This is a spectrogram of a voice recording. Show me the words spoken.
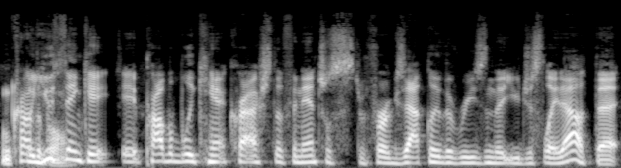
Incredible. Well, you think it, it probably can't crash the financial system for exactly the reason that you just laid out that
